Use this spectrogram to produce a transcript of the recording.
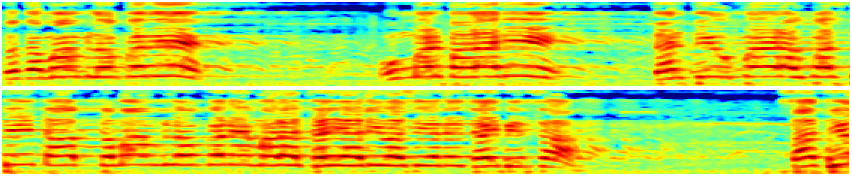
તો તમામ લોકોને ઉમરપાડાની ધરતી ઉપર ઉપસ્થિત આપ તમામ લોકોને મારા જય આદિવાસી અને જય બિરસા. સાથીઓ,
